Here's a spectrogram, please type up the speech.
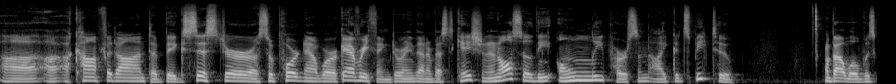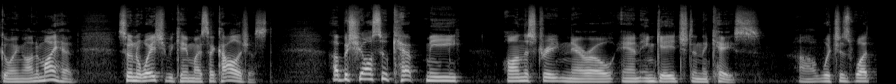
uh, a confidant, a big sister, a support network, everything during that investigation, and also the only person I could speak to. about what was going on in my head. So, in a way, she became my psychologist. Uh, but she also kept me on the straight and narrow and engaged in the case, uh, which is what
